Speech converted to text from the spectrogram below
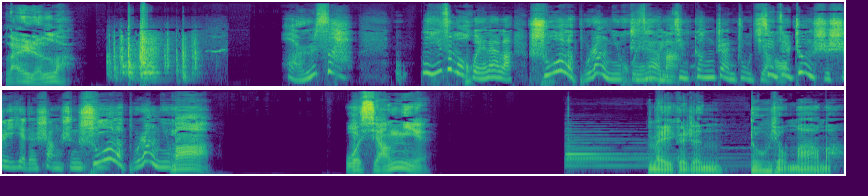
来人了！儿子，你怎么回来了？说了不让你回来吗？北京刚站住脚，现在正是事业的上升期。说了不让你妈，我想你。每个人都有妈妈。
